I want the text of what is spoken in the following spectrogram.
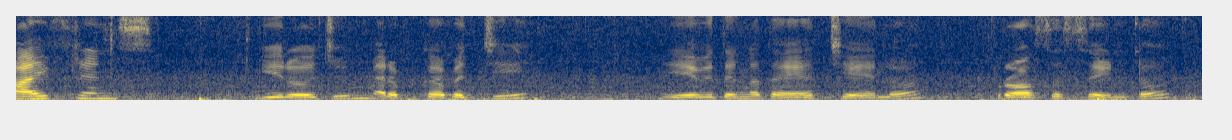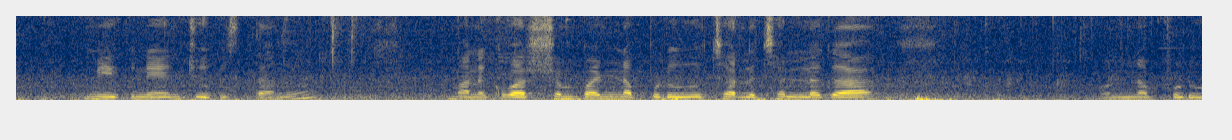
హాయ్ ఫ్రెండ్స్. ఈరోజు మిరపకాయ బజ్జీ ఏ విధంగా తయారు చేయాలో ప్రాసెస్ ఏంటో మీకు నేను చూపిస్తాను. మనకు వర్షం పడినప్పుడు చల్లచల్లగా ఉన్నప్పుడు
